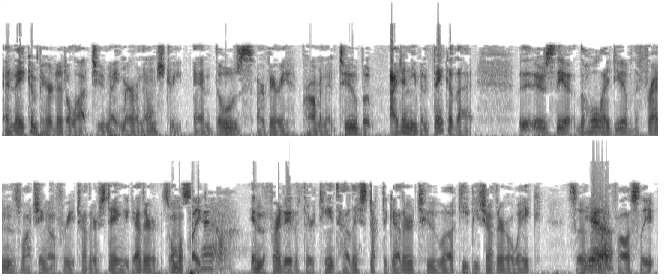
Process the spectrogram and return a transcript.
and they compared it a lot to Nightmare on Elm Street, and those are very prominent too. But I didn't even think of that. It was the the whole idea of the friends watching out for each other, staying together. It's almost like Yeah. in the Friday the Thirteenth, how they stuck together to uh, keep each other awake, so they Yeah. wouldn't fall asleep.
